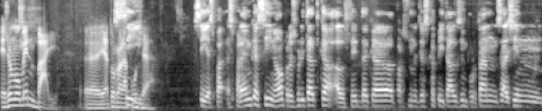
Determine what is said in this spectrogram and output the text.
És un moment ball. Eh, ja tornarà Sí. a pujar. Sí, espe esperem que sí, no? Però és veritat que el fet de que personatges capitals importants hagin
